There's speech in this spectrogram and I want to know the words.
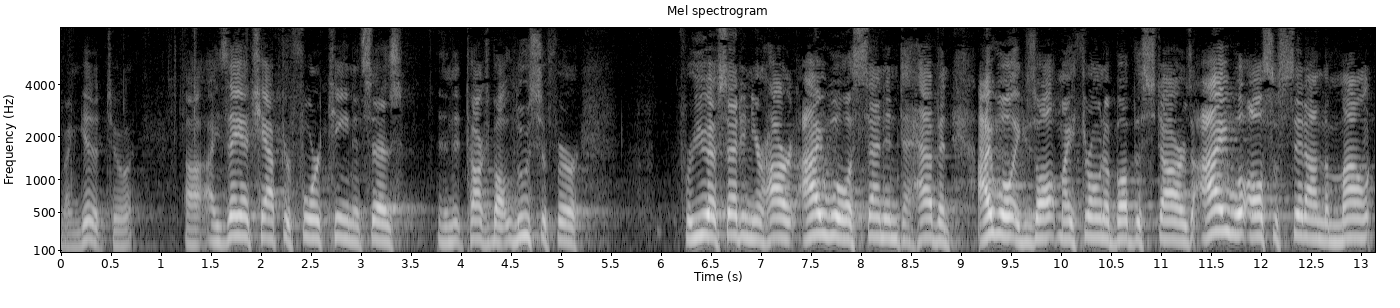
if I can get it to it. Uh, Isaiah chapter 14, it says, and it talks about Lucifer for you have said in your heart, I will ascend into heaven. I will exalt my throne above the stars. I will also sit on the mount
